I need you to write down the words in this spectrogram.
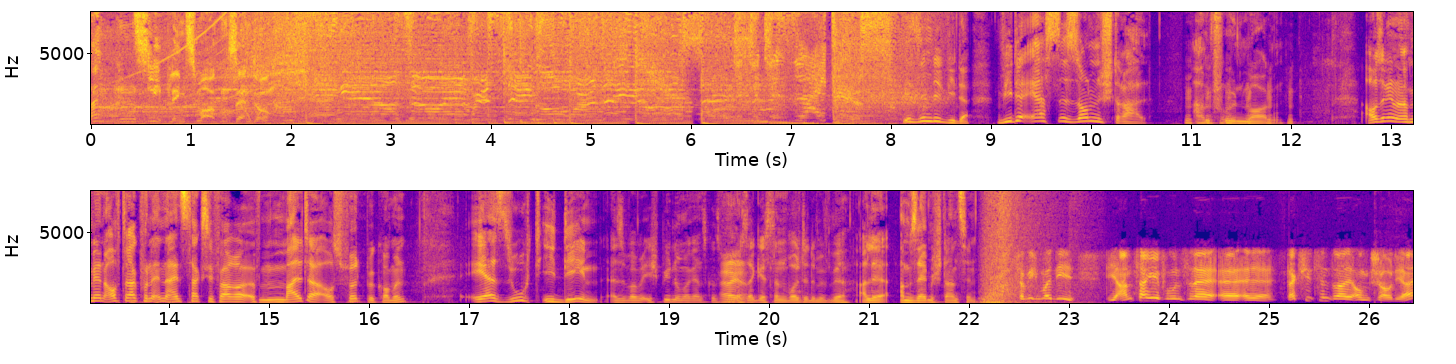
Frankens Lieblingsmorgensendung. Hier sind wir wieder. Wie der erste Sonnenstrahl am frühen Morgen. Außerdem haben wir einen Auftrag von N1-Taxifahrer Malta aus Fürth bekommen. Er sucht Ideen. Also ich spiele nur mal ganz kurz vor, Ja, ja. was er gestern wollte, damit wir alle am selben Stand sind. Jetzt habe ich mal die, die Anzeige von unserer äh, äh, Taxizentrale angeschaut, ja?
